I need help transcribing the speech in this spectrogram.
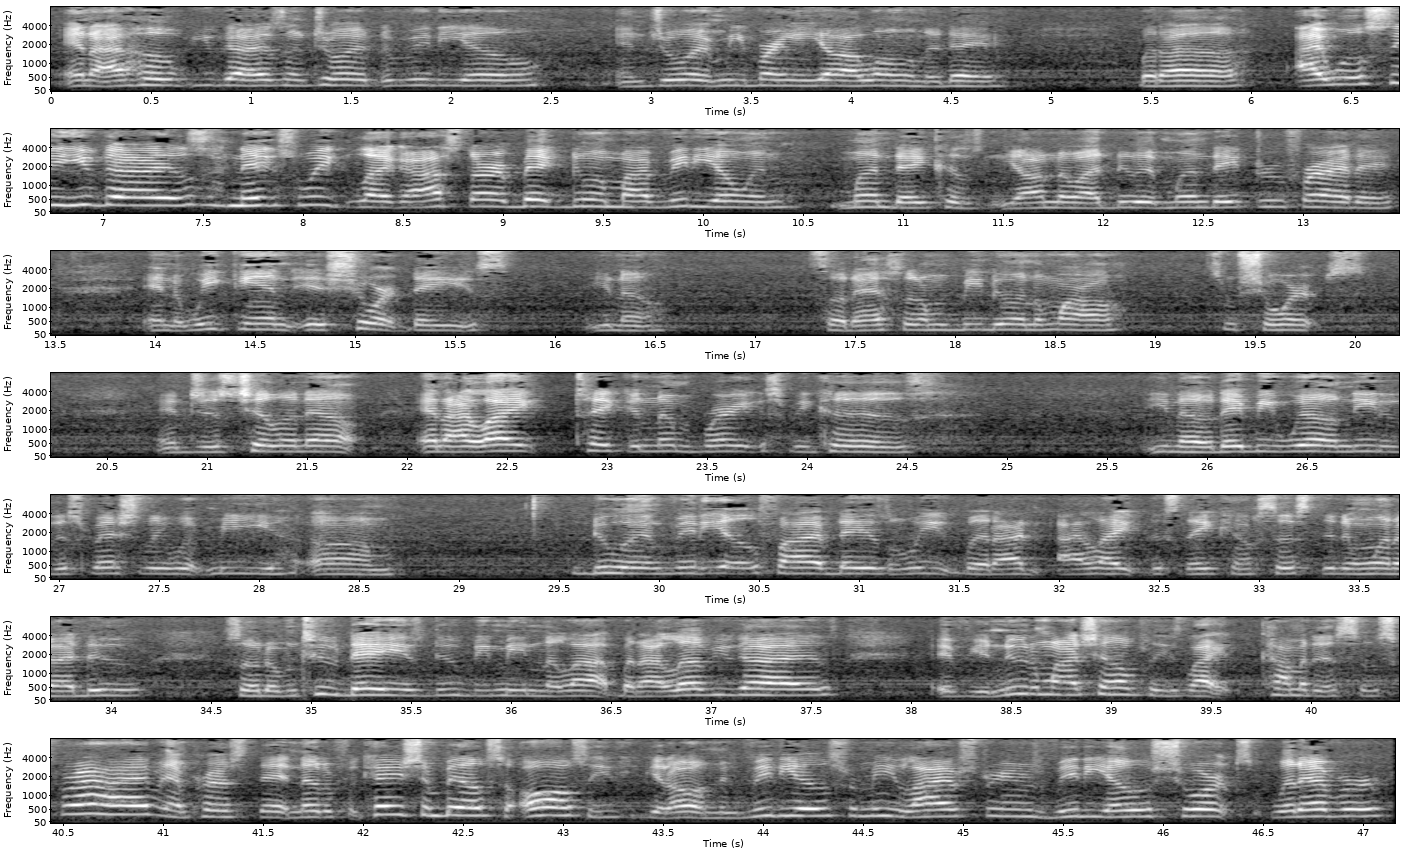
And I hope you guys enjoyed the video, enjoyed me bringing y'all along today. But uh, I will see you guys next week. Like I start back doing my video on Monday because y'all know I do it Monday through Friday, and the weekend is short days, you know. So that's what I'm gonna be doing tomorrow, some shorts, and just chilling out. And I like taking them breaks because you know they be well needed especially with me um doing videos five days a week but i i like to stay consistent in what i do. So them two days do be meeting a lot but i love you guys. If you're new to my channel please like comment and subscribe and press that notification bell to all so you can get all new videos from me live streams videos shorts whatever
